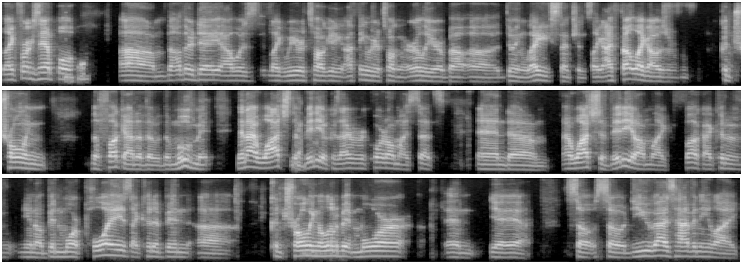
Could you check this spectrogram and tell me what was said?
Like for example, um the other day I was like we were talking. I think we were talking earlier about uh doing leg extensions. Like I felt like I was controlling the fuck out of the, the movement. Then I watched the Yeah. video because I record all my sets. And um, I watched the video. I'm like, fuck, I could have, you know, been more poised. I could have been uh, controlling a little bit more. And yeah, yeah. So, so do you guys have any like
